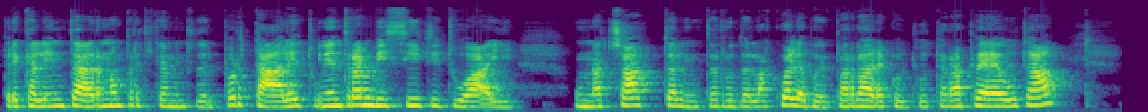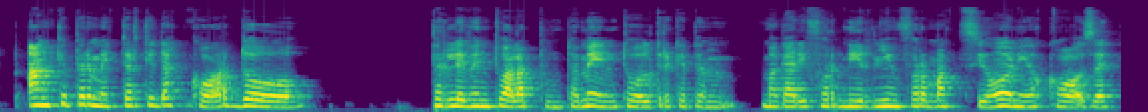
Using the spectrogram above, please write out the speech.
perché all'interno praticamente del portale, tu, in entrambi i siti tu hai una chat all'interno della quale puoi parlare col tuo terapeuta, anche per metterti d'accordo per l'eventuale appuntamento, oltre che per magari fornirgli informazioni o cose.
